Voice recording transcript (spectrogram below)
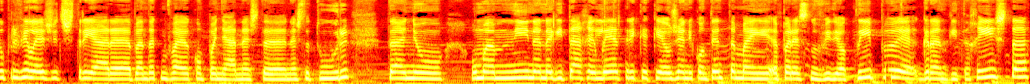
o privilégio de estrear a banda que me vai acompanhar nesta, nesta tour. Tenho uma menina na guitarra elétrica que é Eugênio Contente, também aparece no videoclipe, é grande guitarrista.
